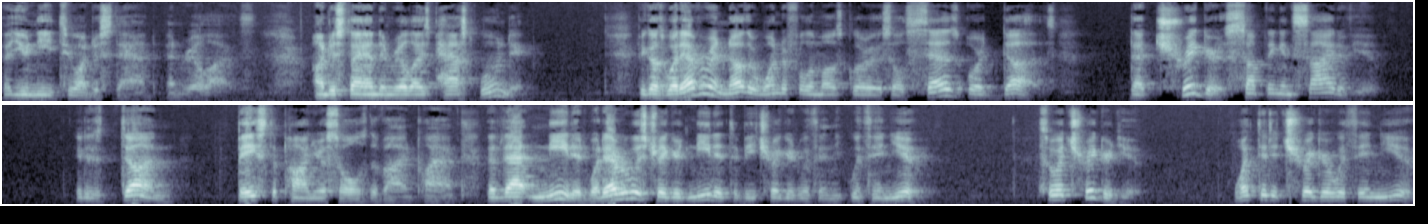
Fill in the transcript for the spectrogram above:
that you need to understand and realize understand and realize past wounding. Because whatever another wonderful and most glorious soul says or does that triggers something inside of you, it is done based upon your soul's divine plan. That that needed, whatever was triggered, needed to be triggered within, within you. So it triggered you. What did it trigger within you?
